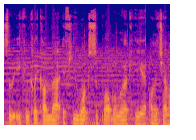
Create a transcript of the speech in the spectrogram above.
so that you can click on that if you want to support my work here on the channel.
